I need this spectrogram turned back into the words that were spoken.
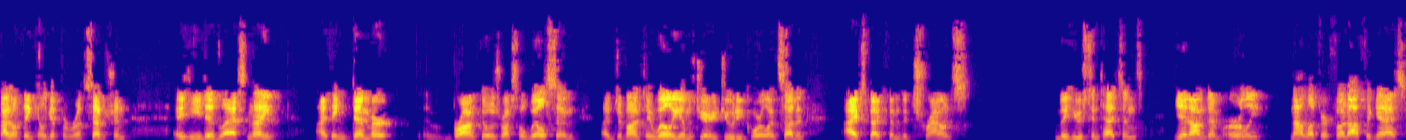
I don't think he'll get the reception he did last night. I think Denver, Broncos, Russell Wilson, uh, Javonte Williams, Jerry Jeudy, Courtland Sutton. I expect them to trounce the Houston Texans get on them early, not let their foot off the gas,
